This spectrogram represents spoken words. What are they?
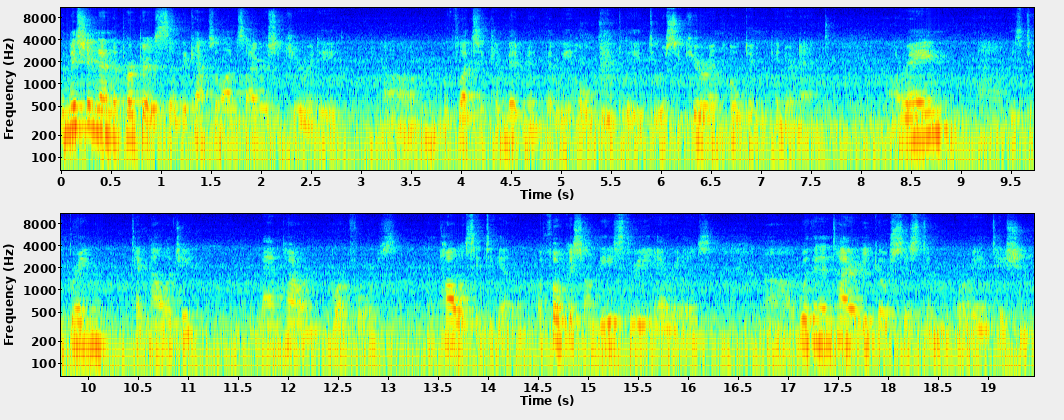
The mission and the purpose of the Council on Cybersecurity um, reflects a commitment that we hold deeply to a secure and open internet. Our aim uh, is to bring technology, manpower, workforce, and policy together, a focus on these three areas uh, with an entire ecosystem orientation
